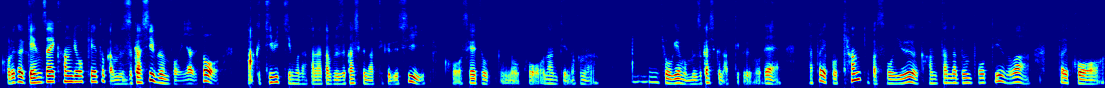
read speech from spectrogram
これが現在完了形とか難しい文法になると、アクティビティもなかなか難しくなってくるし、こう、生徒の、こう、なんていうのかな、表現も難しくなってくるので、やっぱりこう、CAN とかそういう簡単な文法っていうのは、やっぱりこ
